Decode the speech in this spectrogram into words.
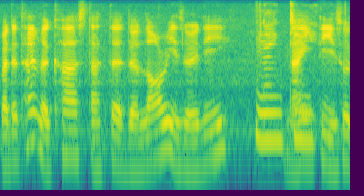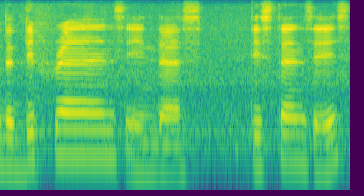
By the time the car started the lorry is already ninety. 90 so the difference in the distance is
